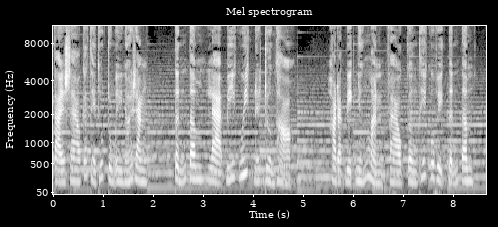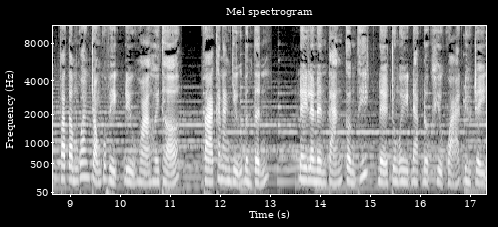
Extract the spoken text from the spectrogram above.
tại sao các thầy thuốc trung y nói rằng tĩnh tâm là bí quyết để trường thọ. Họ đặc biệt nhấn mạnh vào cần thiết của việc tĩnh tâm và tầm quan trọng của việc điều hòa hơi thở và khả năng giữ bình tĩnh. Đây là nền tảng cần thiết để trung y đạt được hiệu quả điều trị.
